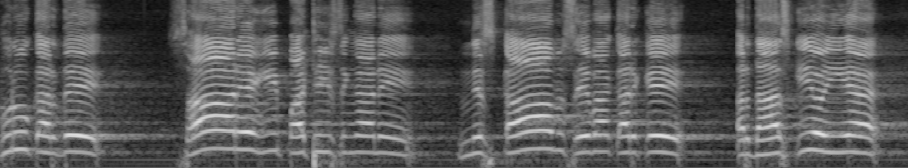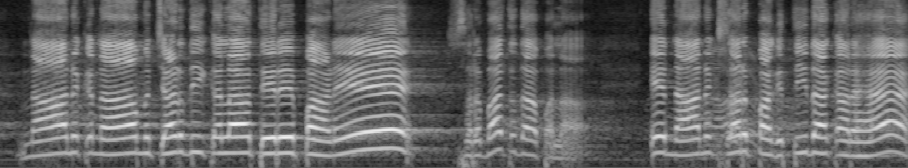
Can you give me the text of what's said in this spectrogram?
ਗੁਰੂ ਘਰ ਦੇ ਸਾਰੇ ਹੀ ਪਾਠੀ ਸਿੰਘਾਂ ਨੇ ਨਿਸਕਾਮ ਸੇਵਾ ਕਰਕੇ ਅਰਦਾਸ ਕੀ ਹੋਈ ਹੈ? ਨਾਨਕ ਨਾਮ ਚੜ੍ਹਦੀ ਕਲਾ ਤੇਰੇ ਭਾਣੇ ਸਰਬੱਤ ਦਾ ਭਲਾ। ਇਹ ਨਾਨਕ ਸਰ ਭਗਤੀ ਦਾ ਘਰ ਹੈ।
